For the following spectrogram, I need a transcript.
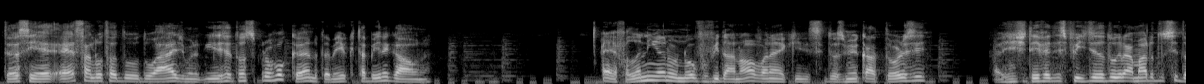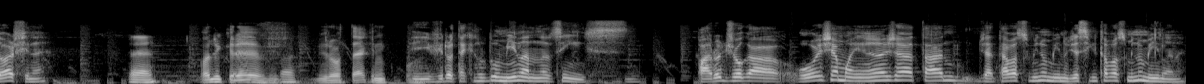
Então, assim, é- essa luta do, do Adman, e eles já estão se provocando também, o que tá bem legal, né? É, falando em ano novo, vida nova, né? Que esse 2014, a gente teve a despedida do gramado do Sidorf, né? É. Pode crer, vi- É. virou técnico. pô. E virou técnico do Milan, assim. Parou de jogar hoje, amanhã já tá. Já tava assumindo o Milan. No dia seguinte tava assumindo o Milan, né?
